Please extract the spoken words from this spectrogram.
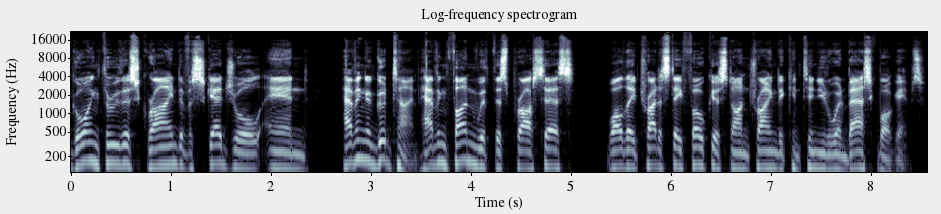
going through this grind of a schedule and having a good time, having fun with this process while they try to stay focused on trying to continue to win basketball games?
